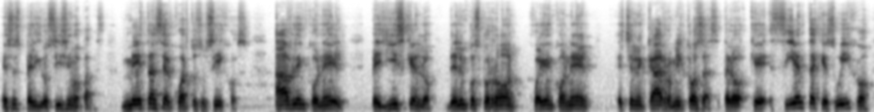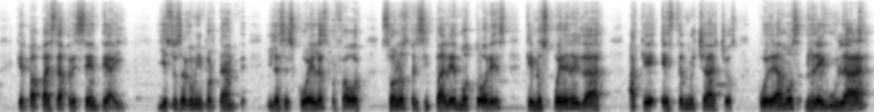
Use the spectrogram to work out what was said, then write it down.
Eso es peligrosísimo, papás. Métanse al cuarto sus hijos, hablen con él, pellizquenlo, denle un coscorrón, jueguen con él, échenle en carro, mil cosas, pero que sienta que su hijo, que el papá está presente ahí. Y esto es algo muy importante. Y las escuelas, por favor, son los principales motores que nos pueden ayudar a que estos muchachos podamos regular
